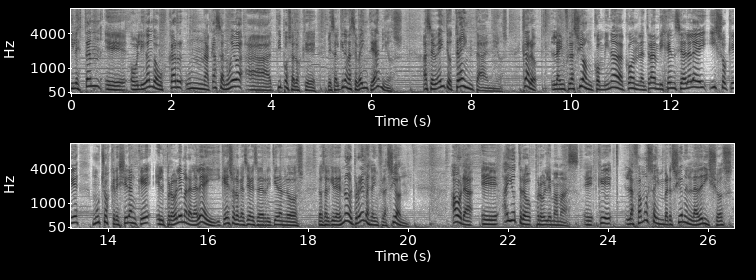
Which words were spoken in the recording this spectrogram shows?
y le están eh, obligando a buscar una casa nueva a tipos a los que les alquilan hace 20 años, hace 20 o 30 años. Claro, la inflación combinada con la entrada en vigencia de la ley hizo que muchos creyeran que el problema era la ley y que eso es lo que hacía que se derritieran los, los alquileres. No, el problema es la inflación. Ahora, eh, hay otro problema más, eh, que la famosa inversión en ladrillos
